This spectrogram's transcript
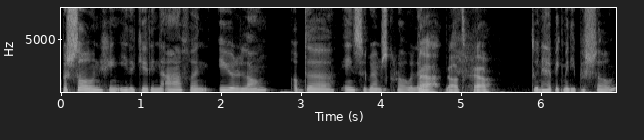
persoon ging iedere keer in de avond urenlang op de Instagram scrollen. Ja, dat, ja. Toen heb ik met die persoon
